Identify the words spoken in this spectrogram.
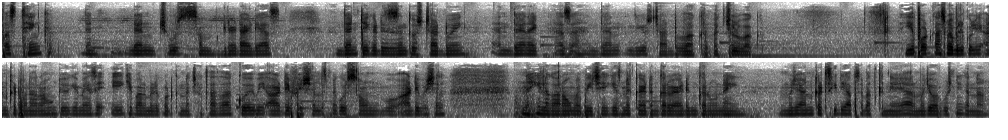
First think then then choose some great ideas then take a decision to start doing and then as then you start work actual work ये पॉडकास्ट मैं बिल्कुल ही अनकट बना रहा हूँ, क्योंकि मैं इसे एक ही बार में रिकॉर्ड करना चाहता था। कोई भी आर्टिफिशियल इसमें कोई साउंड वो आर्टिफिशियल नहीं लगा रहा हूँ मैं पीछे कि इसमें कटिंग करूँ एडिंग करूँ, नहीं। मुझे अनकट सीधी आपसे बात करनी है यार, मुझे और कुछ नहीं करना।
